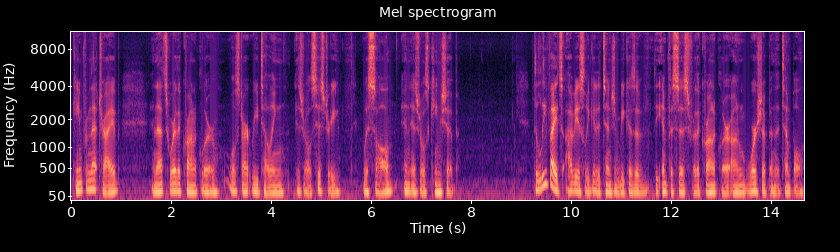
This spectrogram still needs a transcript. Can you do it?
came from that tribe, and that's where the chronicler will start retelling Israel's history with Saul and Israel's kingship. The Levites obviously get attention because of the emphasis for the chronicler on worship in the temple.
